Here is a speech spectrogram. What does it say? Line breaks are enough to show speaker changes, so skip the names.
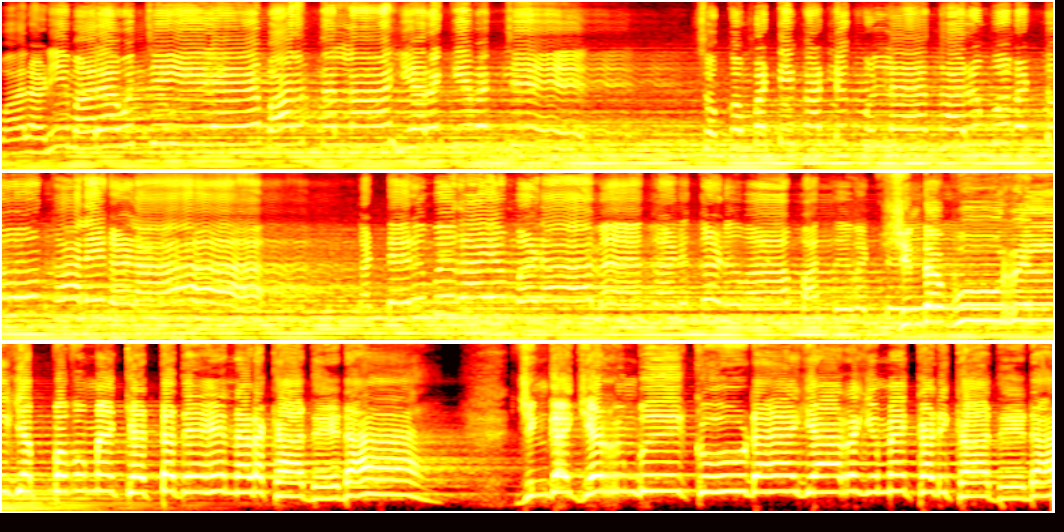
பழனி மலை உச்சியிலே பாரத்தெல்லாம் இறக்கி வச்சு சொக்கம்பட்டி காட்டுக்குள்ள கரும்பு வெட்டும் காலைகளா கட்டெரும்பு காயப்படாம கணுக்கணுவா பார்த்து வெட்டு.
இந்த ஊரில் எப்பவுமே கெட்டதே நடக்காதுடா. இங்க எறும்பு கூட யாரையுமே கடிக்காதுடா.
